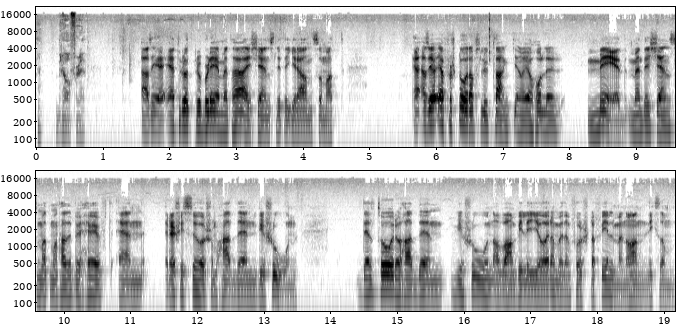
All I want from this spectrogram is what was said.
bra för det. Alltså jag, jag, tror att problemet här känns lite grann som att Alltså jag, jag förstår absolut tanken och jag håller med. Men det känns som att man hade behövt en regissör som hade en vision. Del Toro hade en vision av vad han ville göra med den första filmen och han liksom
